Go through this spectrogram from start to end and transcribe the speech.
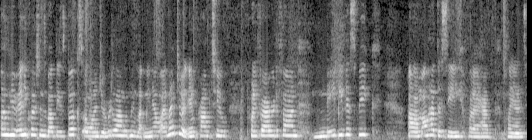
Um, if you have any questions about these books or want to do a read along with me, let me know. I might do an impromptu 24 hour readathon maybe this week. Um, I'll have to see what I have planned.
